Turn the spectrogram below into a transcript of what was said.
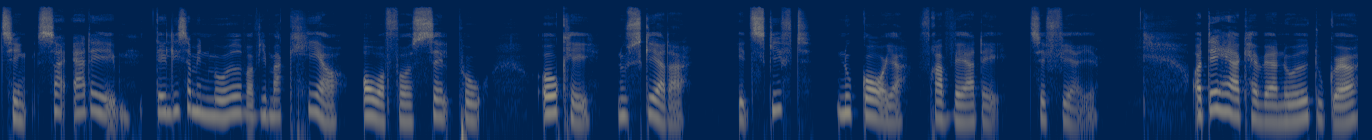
ting, så er det, det er ligesom en måde, hvor vi markerer over for os selv på, okay, nu sker der et skift, nu går jeg fra hverdag til ferie. Og det her kan være noget, du gør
